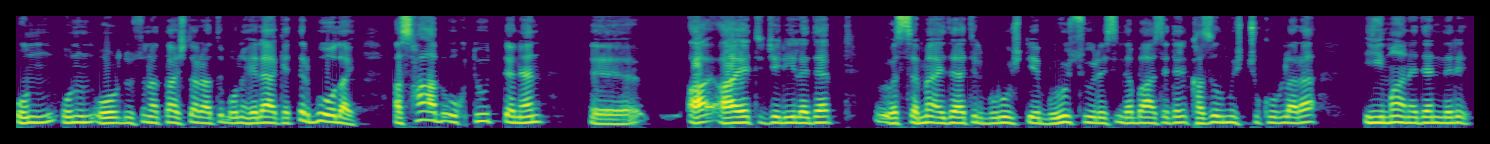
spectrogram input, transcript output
onun, onun ordusuna taşlar atıp onu helak ettiler. Bu olay Ashab-ı Uhdud denen e, ayet-i celilede ve sema buruş diye Buruş suresinde bahseden kazılmış çukurlara iman edenleri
